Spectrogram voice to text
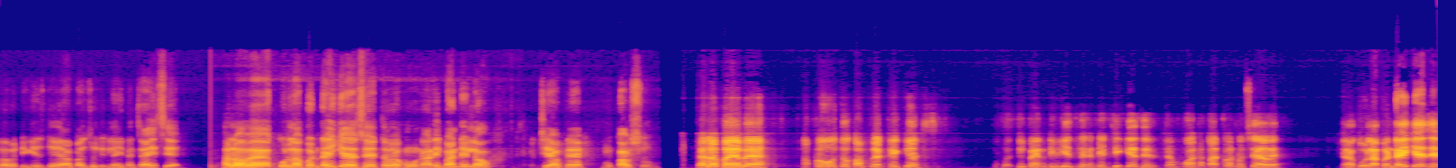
તો હવે દિવ્યેશભાઈ આ બાજુથી લઈને જાય છે. હાલો, હવે ગોલા બંધાઈ ગયા છે, તો હવે હું નાળી બાંધી લઉં પછી આપણે મુકાવશું. ચાલો ભાઈ, હવે આપણો ઓછો કમ્પ્લીટ થઈ ગયો. બધી પેન દિવ્યેશભાઈને દેખી ગયા છે, જમવાનું કાઢવાનું છે હવે. ગોલા બંધાઈ ગયા છે.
